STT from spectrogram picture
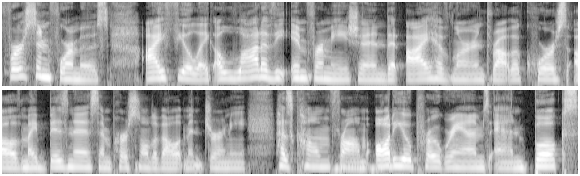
First and foremost, I feel like a lot of the information that I have learned throughout the course of my business and personal development journey has come from mm. audio programs and books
